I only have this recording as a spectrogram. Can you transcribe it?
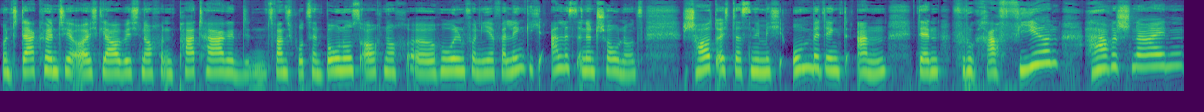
und da könnt ihr euch, glaube ich, noch ein paar Tage den 20% Bonus auch noch äh, holen von ihr. Verlinke ich alles in den Show Notes. Schaut euch das nämlich unbedingt an, denn fotografieren, Haare schneiden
